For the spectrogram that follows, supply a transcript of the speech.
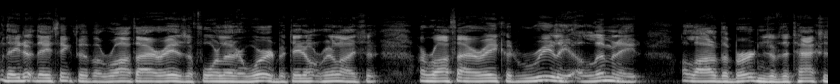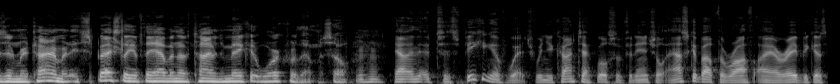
they don't, they think of a Roth IRA as a four letter word, but they don't realize that a Roth IRA could really eliminate a lot of the burdens of the taxes in retirement, especially if they have enough time to make it work for them. So. Now, and uh, to, speaking of which, when you contact Wilson Financial, ask about the Roth IRA because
